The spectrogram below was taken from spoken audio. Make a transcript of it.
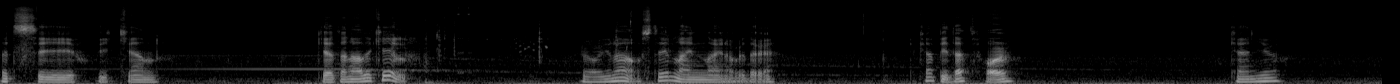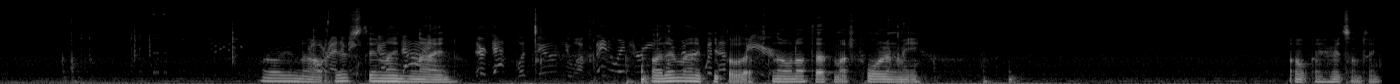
Let's see if we can get another kill. Where are you now? Still 99 over there. You can't be that far. Can you? Where are you now? Your You're still just died. 99. Are there many people left? No, not that much. Four and me. Oh, I heard something.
